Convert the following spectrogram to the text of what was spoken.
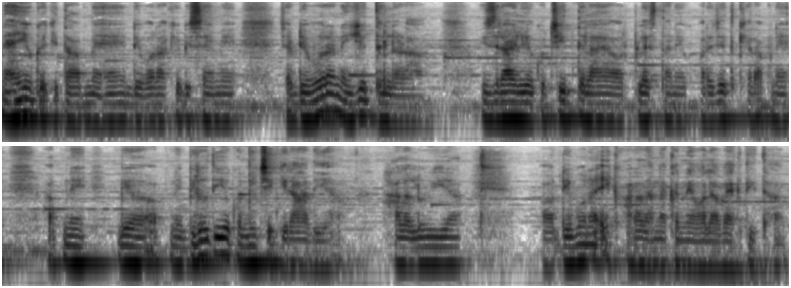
न्यायियों की किताब में है डिबोरा के विषय में। जब डिबोरा ने युद्ध लड़ा इसराइलियों को जीत दिलाया और फलस्तानियों को पराजित किया अपने अपने अपने विरोधियों को नीचे गिरा दिया। हालेलुया। और डिबोरा एक आराधना करने वाला व्यक्ति था।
